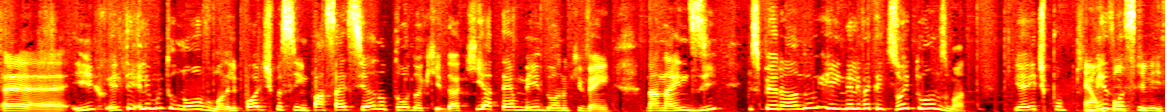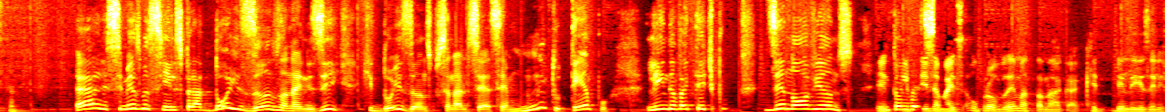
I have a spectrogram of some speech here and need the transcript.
é, ir. Ele, tem- ele é muito novo, mano. Ele pode, tipo assim, passar esse ano todo aqui, daqui até meio do ano que vem, na 9Z, esperando, e ainda ele vai ter 18 anos, mano. E aí, tipo, É um mesmo ponto assim. de vista. É, se mesmo assim ele esperar dois anos na 9Z, que dois anos pro cenário de CS é muito tempo, ele ainda vai ter, tipo, 19 anos. Então ele vai Entenda, mas o problema, Tanaka, é que beleza, ele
